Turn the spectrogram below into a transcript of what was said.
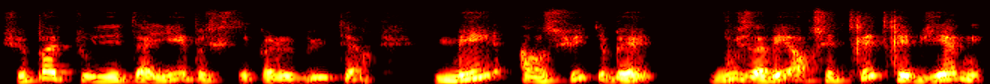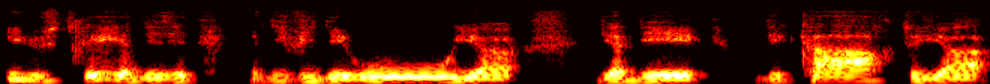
Je ne vais pas tout détailler parce que ce n'est pas le but. Hein. Mais ensuite, ben, vous avez, alors c'est très très bien illustré, il y a des, il y a des vidéos, il y a, il y a des, des cartes, il y a,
